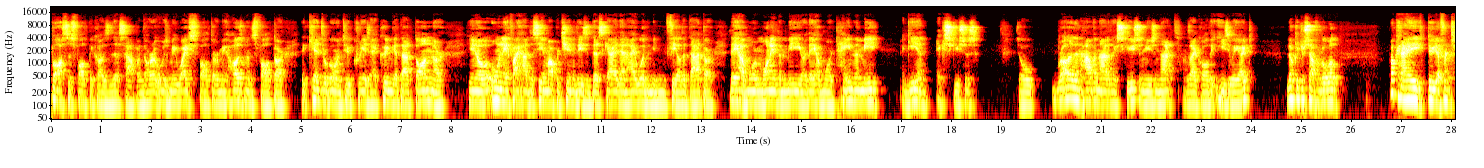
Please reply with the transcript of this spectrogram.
boss's fault because this happened, or it was my wife's fault, or my husband's fault, or the kids were going too crazy, I couldn't get that done, or you know, only if I had the same opportunities as this guy, then I wouldn't even feel at that, or they have more money than me, or they have more time than me. Again, excuses. So rather than having that as an excuse and using that as I call the easy way out, look at yourself and go, well what could I do different?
